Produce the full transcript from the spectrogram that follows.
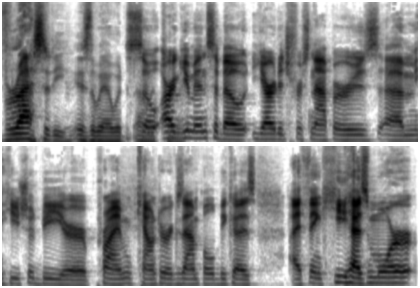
veracity is the way I would. I So would term it. arguments about yardage for snappers, um, he should be your prime counter example because I think he has more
